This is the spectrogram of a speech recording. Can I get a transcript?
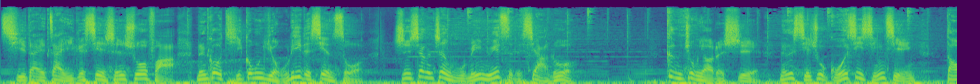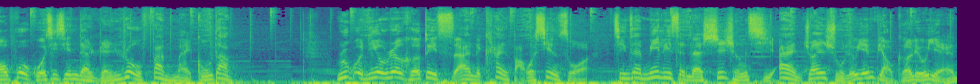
期待在一个现身说法，能够提供有力的线索，指向这五名女子的下落。更重要的是，能协助国际刑警捣破国际间的人肉贩卖勾当。如果你有任何对此案的看法或线索，请在 Millicent 的师承奇案专属留言表格留言。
